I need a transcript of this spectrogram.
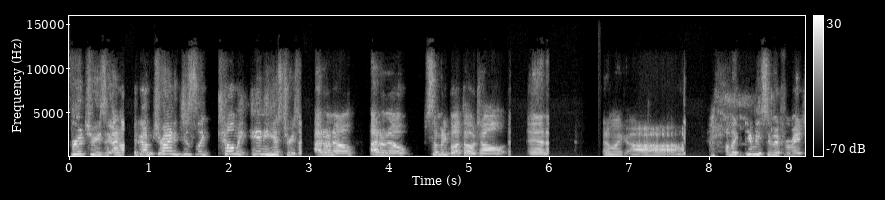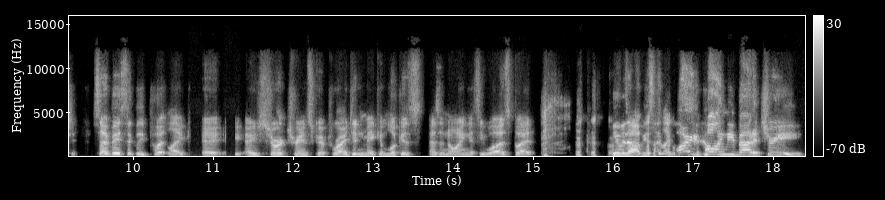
fruit trees. And I'm, like, I'm trying to just like tell me any history. He's like, I don't know. I don't know. Somebody bought the hotel. And, and I'm like, ah. I'm like, give me some information. So I basically put like a, a short transcript where I didn't make him look as as annoying as he was, but he was obviously like, "Why are you calling me about a tree?"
